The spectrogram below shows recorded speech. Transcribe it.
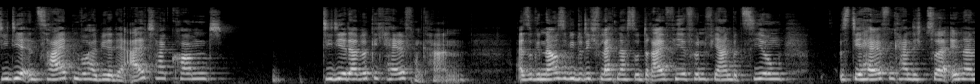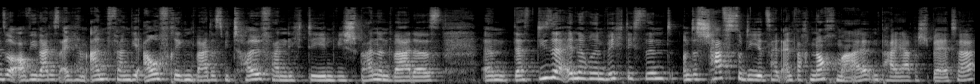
die dir in Zeiten, wo halt wieder der Alltag kommt, die dir da wirklich helfen kann. Also genauso wie du dich vielleicht nach so drei, vier, fünf Jahren Beziehung es dir helfen kann, dich zu erinnern, so, oh, wie war das eigentlich am Anfang, wie aufregend war das, wie toll fand ich den, wie spannend war das, ähm, dass diese Erinnerungen wichtig sind und das schaffst du dir jetzt halt einfach nochmal, ein paar Jahre später,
